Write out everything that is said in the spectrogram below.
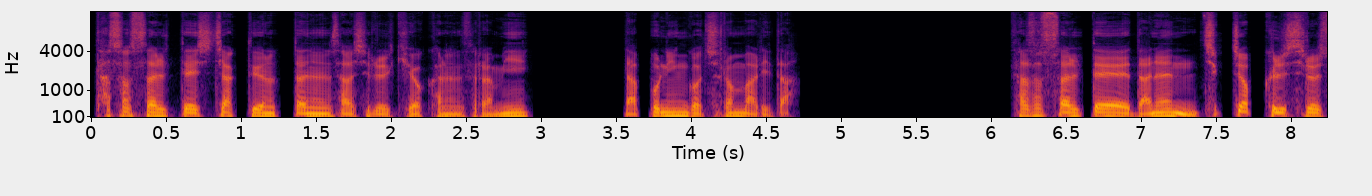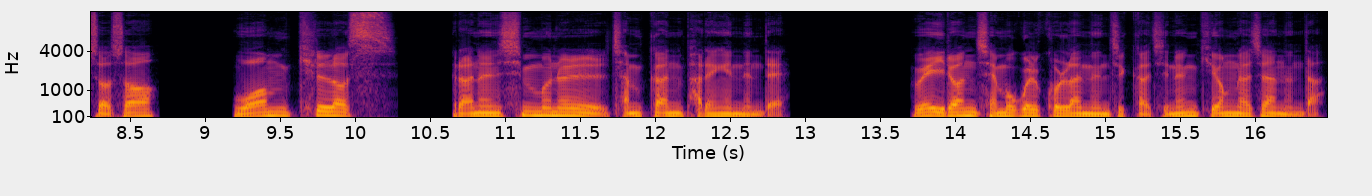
다섯 살 때 시작되었다는 사실을 기억하는 사람이 나뿐인 것처럼 말이다. 다섯 살 때 나는 직접 글씨를 써서 Worm Killers 라는 신문을 잠깐 발행했는데 왜 이런 제목을 골랐는지까지는 기억나지 않는다.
